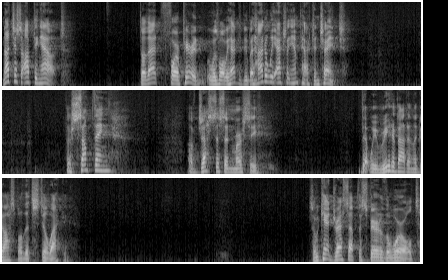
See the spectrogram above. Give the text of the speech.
Not just opting out. So that, for a period, was what we had to do, but how do we actually impact and change? There's something of justice and mercy that we read about in the gospel that's still lacking. So we can't dress up the spirit of the world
